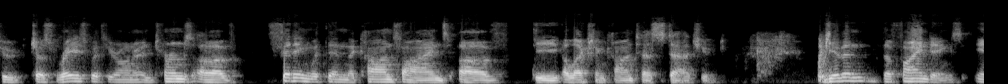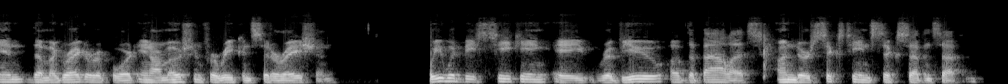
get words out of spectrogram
to just raise with Your Honor in terms of fitting within the confines of the election contest statute. Given the findings in the McGregor report in our motion for reconsideration, we would be seeking a review of the ballots under 16677.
